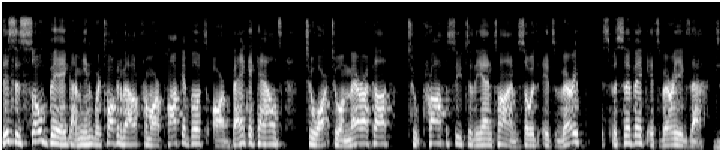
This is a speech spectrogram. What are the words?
this is so big. I mean, we're talking about from our pocketbooks, our bank accounts, to our to America, to prophecy, to the end time. So it's, it's very specific. It's very exact.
